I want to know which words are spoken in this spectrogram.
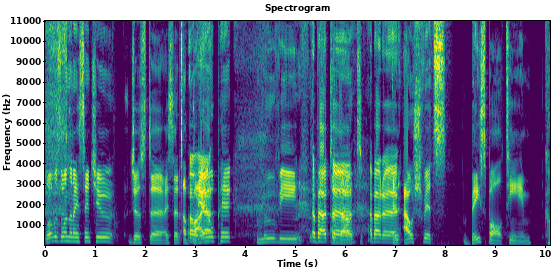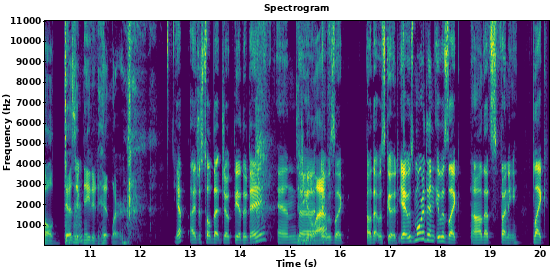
what was the one that I sent you? Just uh, I said a Oh, yeah. biopic movie About uh, About about a an Auschwitz baseball team called Designated Hitler. Yep, I just told that joke the other day, and Did you get a uh. It was like, oh, that was good. Yeah, it was more than it was like, oh, that's funny. Like,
